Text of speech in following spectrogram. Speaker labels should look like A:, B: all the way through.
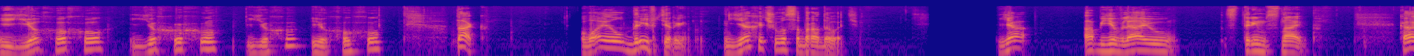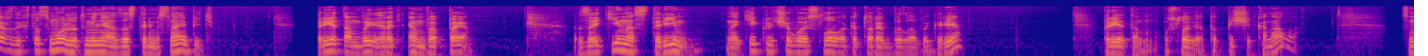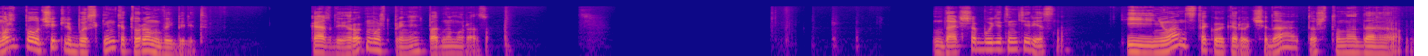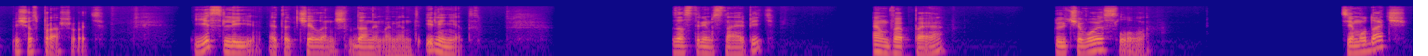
A: Йо-хо-хо, йо-хо-хо, йо-хо, йо-хо-хо. Так, вайлд-дрифтеры, я хочу вас обрадовать. Я объявляю стрим снайп. Каждый, кто сможет меня за стрим снайпить, при этом выиграть МВП, зайти на стрим, найти ключевое слово, которое было в игре, при этом условия подписчик канала, сможет получить любой скин, который он выберет. Каждый игрок может принять по одному разу. Дальше будет интересно. И нюанс такой, короче, да, то, что надо еще спрашивать, есть ли этот челлендж в данный момент или нет. За стрим снайпить, МВП, ключевое слово. Всем удачи!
